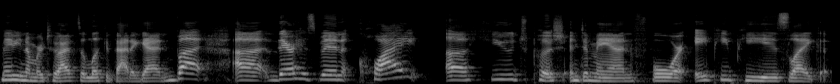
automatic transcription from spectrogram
Maybe number two. I have to look at that again. But uh, there has been quite a huge push and demand for APPs like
